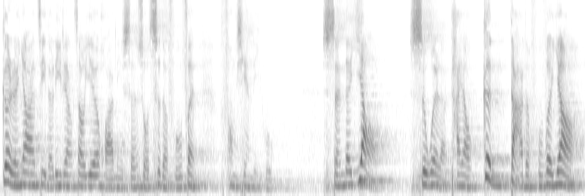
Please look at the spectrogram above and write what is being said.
个人要按自己的力量，照耶和华你神所赐的福分，奉献礼物。神的要是为了他要更大的福分要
